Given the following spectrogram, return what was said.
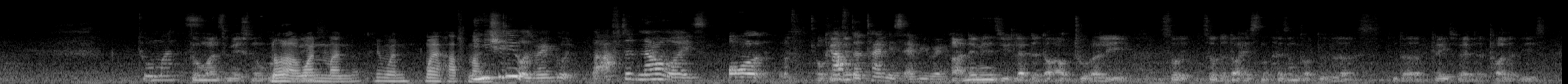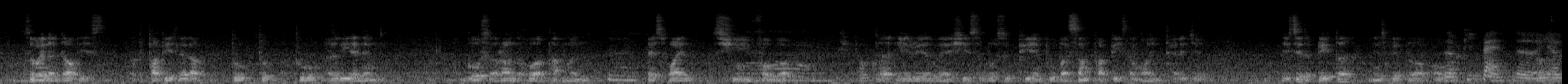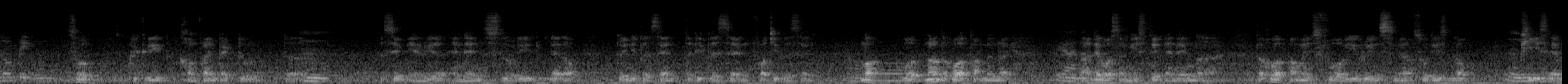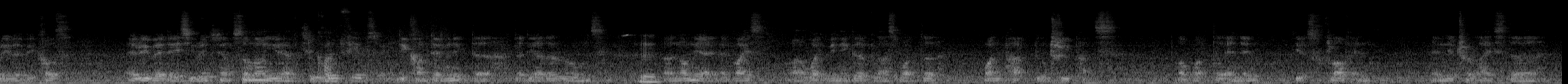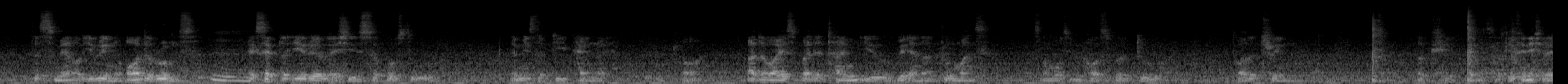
Two months. Two months means no good. No lah, one month. I one one and a half month. Initially it was very good, but after now uh, it's all Okay, half then- the time is everywhere. Ah, that means you let the dog out too early. So so the dog has not, hasn't got to the to the place where the toilet is. So when the dog is the puppy is let out too too too early and then goes around the whole apartment. Mm. That's why she forgot Oh, she the area where she's supposed to pee and poo. But some puppies are more intelligent. Is it the paper, newspaper, or, or The pee pen, the Oh. yellow big one. so quickly confine back to the, Mm. the same area and then slowly let out twenty percent, thirty percent, forty percent. Not Oh. whole- not the whole apartment, right? Yeah, Uh, the, that was a mistake, and then uh, the whole apartment is full of urine smell. So this dog Mm. pees everywhere because everywhere there is urine smell. So now you have to confused already. decontaminate the, the, the other rooms. Mm. Uh, normally I advise uh, white vinegar plus water, one part to three parts of water, and then use cloth and, and neutralize the, the smell of urine in all the rooms, Mm. except the area where she's supposed to, that means the pee pen, right? Or otherwise, by the time you wait another two months, it's almost impossible to toilet train. Okay, thanks. Okay, finish.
